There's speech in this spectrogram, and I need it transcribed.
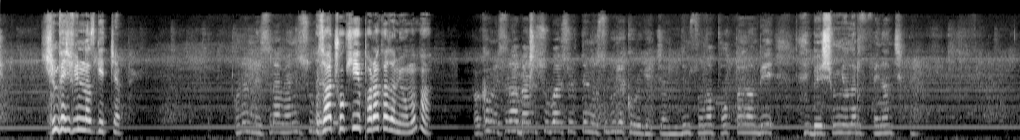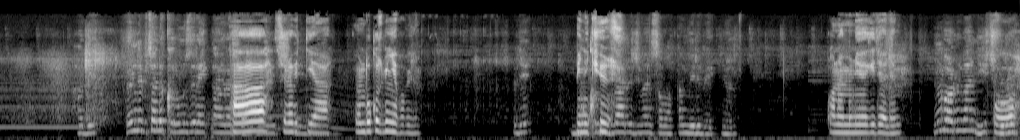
25 bin nasıl geçeceğim? Mesela ben de su Mesela çok iyi para kazanıyorum ama. Kanka mesela ben de Subay Surf'te nasıl bu rekoru geçeceğim dedim. Sonra potladan bir 5 milyonlar falan çıktı. Hadi. Önde bir tane kırmızı renkli araç Aa Evet, süre şey. bitti ya. 19 bin yapabildim. Hadi. 1200. Bu kırmızı aracı ben sabahtan beri bekliyorum. Ana menüye gidelim. Bu arada ben hiç Oh.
